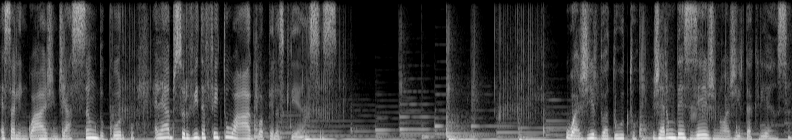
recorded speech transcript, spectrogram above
Essa linguagem de ação do corpo ela é absorvida feito água pelas crianças. O agir do adulto gera um desejo no agir da criança.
